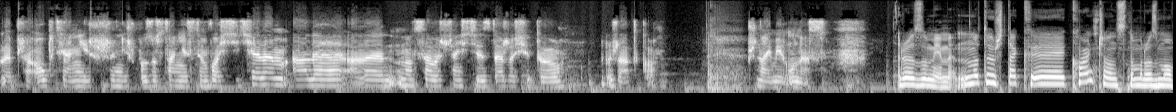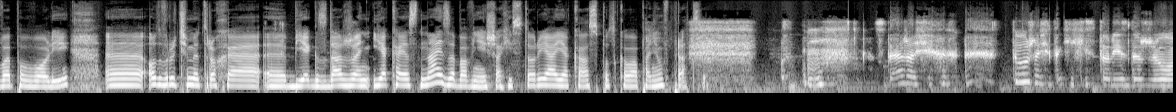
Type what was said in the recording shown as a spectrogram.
lepsza opcja niż, niż pozostanie z tym właścicielem, ale, ale no, całe szczęście zdarza się to rzadko przynajmniej u nas. Rozumiemy. No to już tak e, kończąc tą rozmowę powoli, e, odwrócimy trochę e, bieg zdarzeń. Jaka jest najzabawniejsza historia, jaka spotkała Panią w pracy? Zdarza się, dużo się takich historii zdarzyło,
